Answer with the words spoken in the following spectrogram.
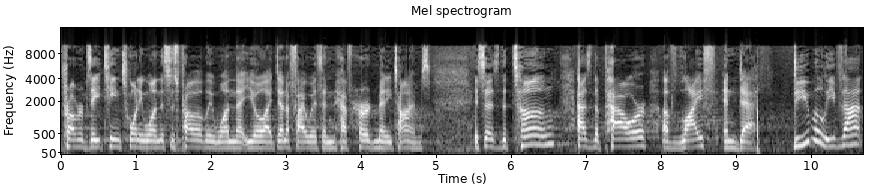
Proverbs 18:21, this is probably one that you'll identify with and have heard many times. It says, "The tongue has the power of life and death." Do you believe that?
